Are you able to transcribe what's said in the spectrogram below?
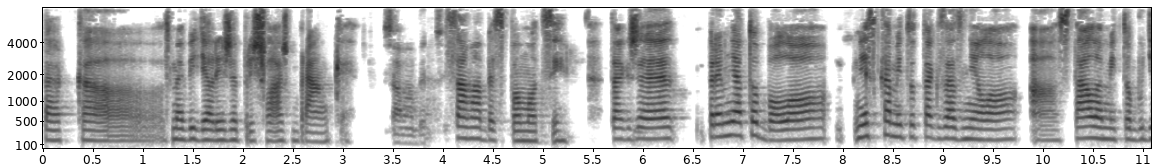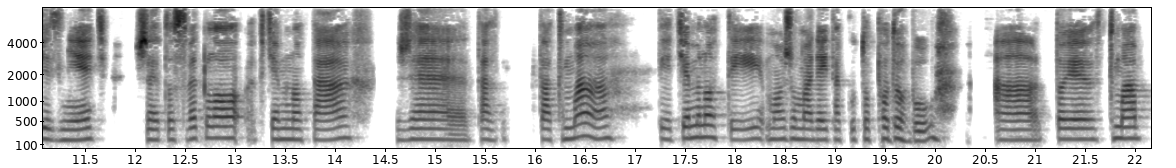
tak uh, sme videli, že prišla až k bránke. Sama bez. Sama bez pomoci. Takže pre mňa to bolo, dneska mi to tak zaznelo a stále mi to bude znieť, že to svetlo v temnotách, že tá, tá tma, tie temnoty môžu mať aj takúto podobu a to je tma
